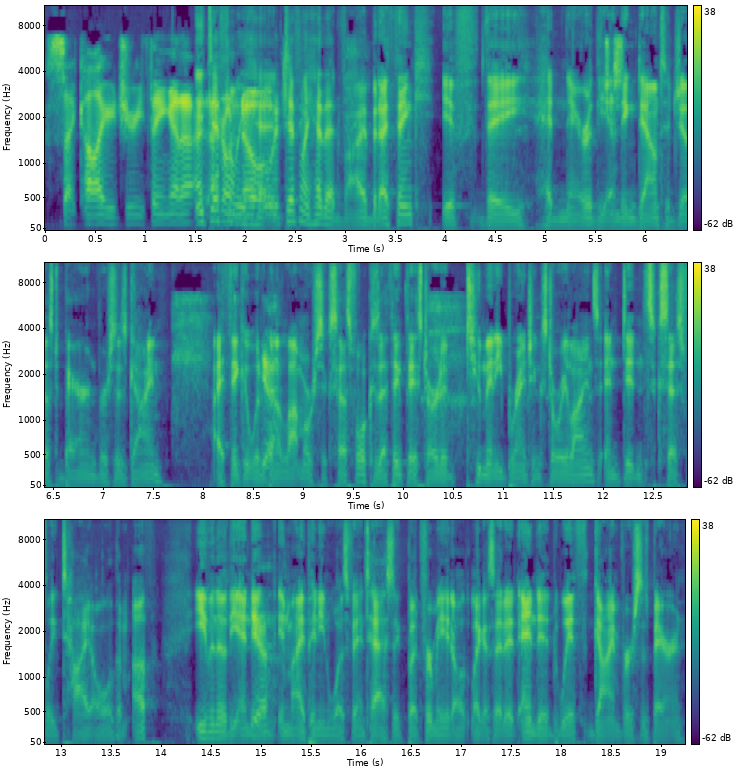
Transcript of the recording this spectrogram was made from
psychology thing, and I, it I don't definitely know. had, It it definitely had that vibe but i think if they had narrowed the ending down to just baron versus gaim i think it would have Yeah. been a lot more successful because i think they started too many branching storylines and didn't successfully tie all of them up even though the ending Yeah. in my opinion was fantastic but for me it all, like i said it ended with gaim versus baron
